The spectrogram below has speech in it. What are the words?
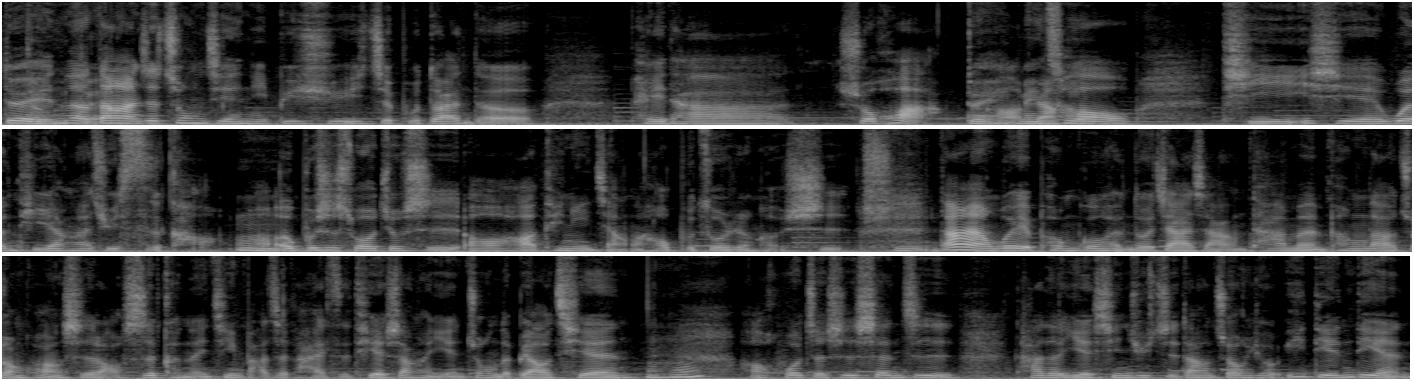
对，对对，那当然这中间你必须一直不断的。陪他说话，对，然后提一些问题让他去思考，嗯，而不是说就是哦好听你讲，然后不做任何事。是，当然我也碰过很多家长，他们碰到状况是老师可能已经把这个孩子贴上很严重的标签，嗯哼，好，或者是甚至他的言行举止当中有一点点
